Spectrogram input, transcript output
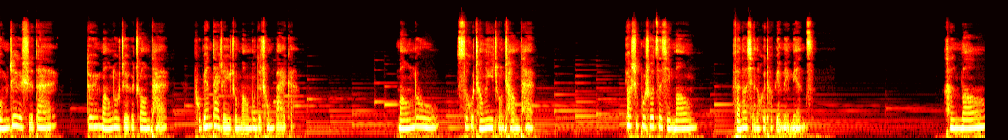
我们这个时代。对于忙碌这个状态，普遍带着一种盲目的崇拜感。忙碌似乎成了一种常态。要是不说自己忙，反倒显得会特别没面子。很忙，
